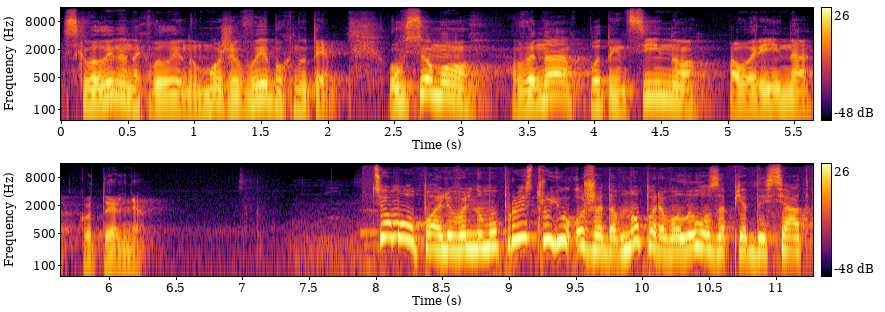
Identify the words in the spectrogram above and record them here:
з хвилини на хвилину може вибухнути. У всьому вина потенційно аварійна котельня. Цьому опалювальному пристрою уже давно перевалило за 50.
